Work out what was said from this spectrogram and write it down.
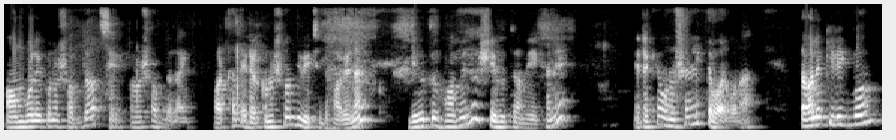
অম বলে কোনো শব্দ আছে? কোনো শব্দ নাই। অর্থাৎ এটার কোনো সন্ধি বিচ্ছেদ হবে না। যেহেতু হবে না, সেহেতু আমি এখানে এটাকে অনুসারে লিখতে পারব না। তাহলে কি লিখব?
